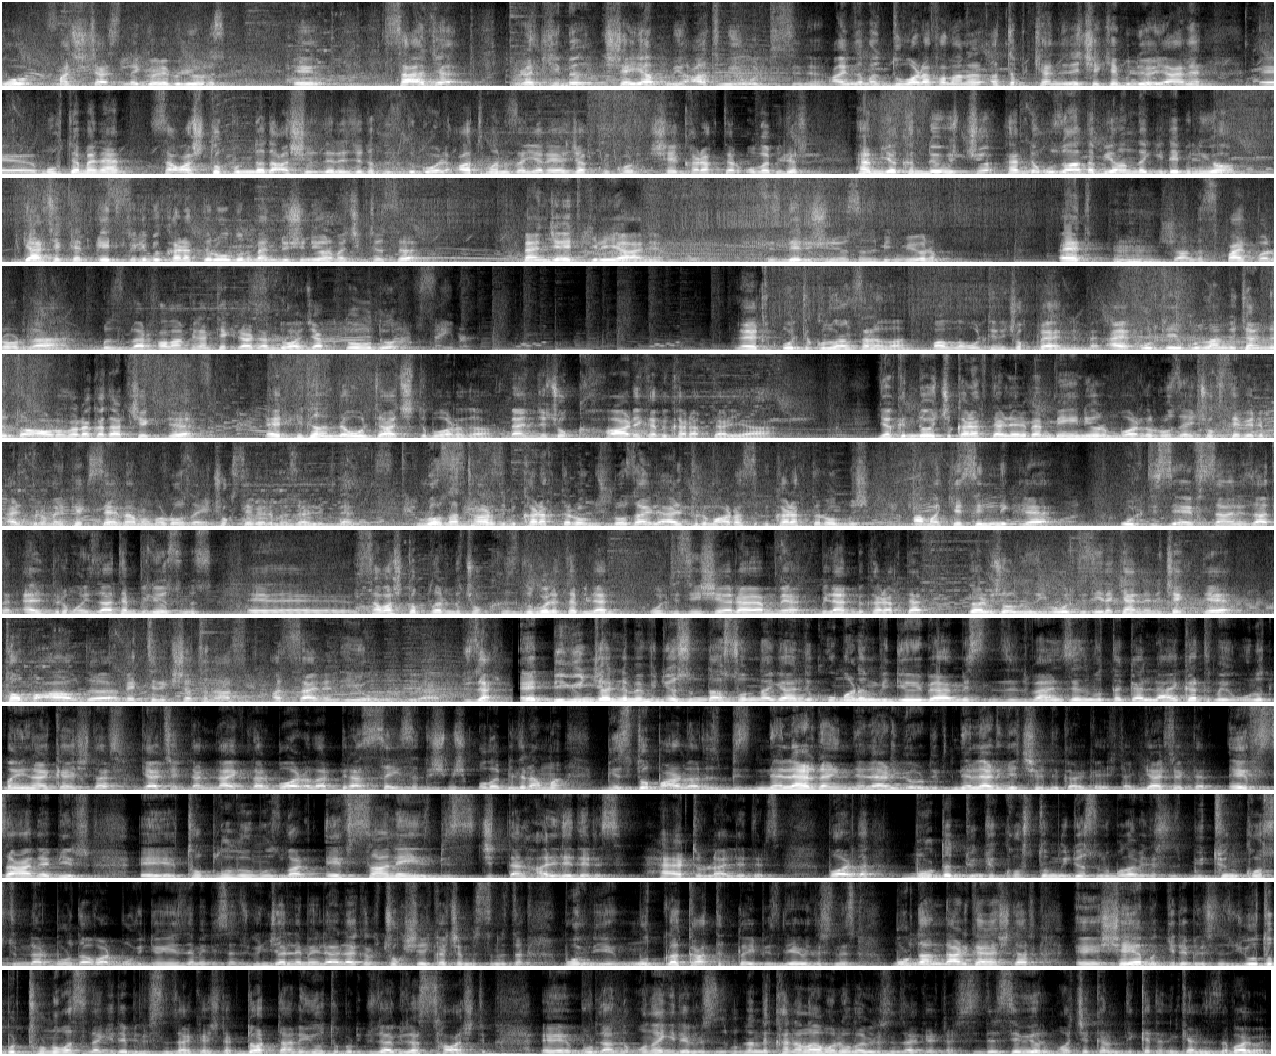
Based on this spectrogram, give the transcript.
bu maç içerisinde görebiliyoruz. Ee, sadece rakibi şey yapmıyor, atmıyor ultisini. Aynı zamanda duvara falan atıp kendini çekebiliyor. Yani e, muhtemelen savaş topunda da aşırı derecede hızlı gol atmanıza yarayacak bir şey karakter olabilir. Hem yakın dövüşçü hem de uzağa da bir anda gidebiliyor. Gerçekten etkili bir karakter olduğunu ben düşünüyorum açıkçası. Bence etkili yani. Siz ne düşünüyorsunuz bilmiyorum. Evet, şu anda Spike var orada. Bızlar falan filan tekrardan doğacak. Doğdu. Evet ulti kullansana lan. Vallahi ultini çok beğendim ben. Evet ultiyi kullandı kendini ta oralara kadar çekti. Evet bir tane de ulti açtı bu arada. Bence çok harika bir karakter ya. Yakın dövüşçü karakterleri ben beğeniyorum bu arada. Rosa'yı çok severim. El Primo'yu pek sevmem ama Rosa'yı çok severim özellikle. Rosa tarzı bir karakter olmuş. Rosa ile El Primo arası bir karakter olmuş. Ama kesinlikle ultisi efsane. Zaten El Primo'yu zaten biliyorsunuz. Ee, savaş toplarını çok hızlı gol atabilen, ultisi işe yarayan bilen bir karakter. Görmüş olduğunuz gibi ultisiyle kendini çekti. Topu aldı ve trick shot'ını at, atsaydın iyi olurdu yani. Güzel. Evet bir güncelleme videosunun sonuna geldik. Umarım videoyu beğenmişsinizdir. Beğendiyseniz mutlaka like atmayı unutmayın arkadaşlar. Gerçekten like'lar bu aralar biraz sayısı düşmüş olabilir ama biz toparlarız. Biz nelerden neler gördük, neler geçirdik arkadaşlar. Gerçekten efsane bir e, topluluğumuz var. Efsaneyiz biz. Cidden hallederiz. Her türlü hallederiz. Bu arada burada dünkü kostüm videosunu bulabilirsiniz. Bütün kostümler burada var. Bu videoyu izlemediyseniz güncelleme ile alakalı çok şey kaçırmışsınızdır. Bu videoyu mutlaka tıklayıp izleyebilirsiniz. Buradan da arkadaşlar e, şeye gidebilirsiniz. YouTuber turnuvasına gidebilirsiniz arkadaşlar. 4 tane YouTuber güzel güzel savaştık. E, buradan da ona gidebilirsiniz. Buradan da kanala abone olabilirsiniz arkadaşlar. Sizleri seviyorum. Hoşçakalın. Dikkat edin kendinize. Bay bay.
